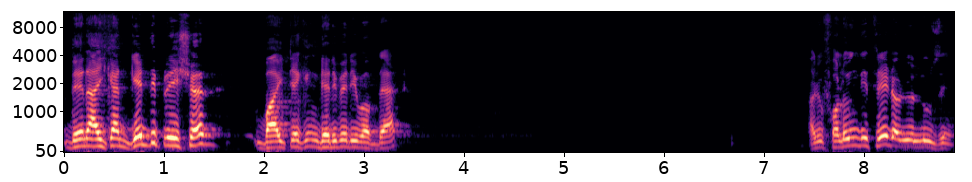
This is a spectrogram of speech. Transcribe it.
then I can get the pressure by taking derivative of that. Are you following the thread or you are losing?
